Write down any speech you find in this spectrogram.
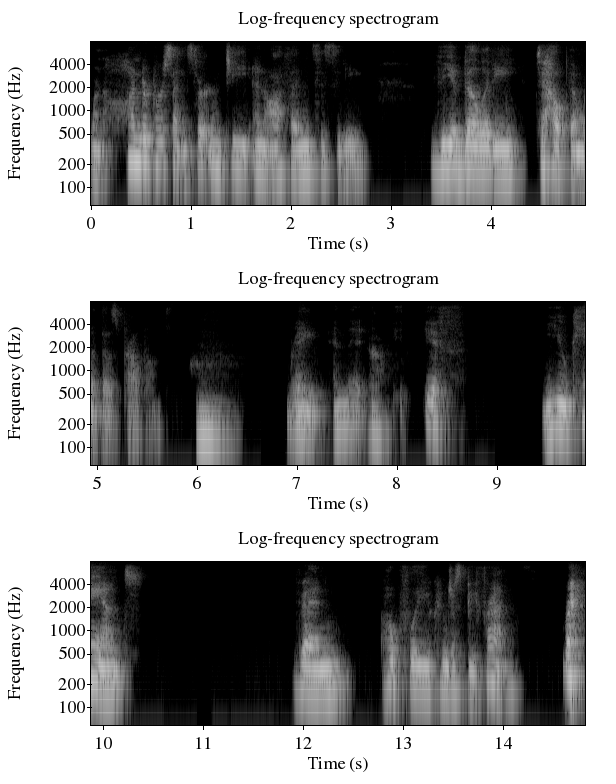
100% certainty and authenticity, the ability to help them with those problems. Mm. Right. And that yeah. if you can't, then hopefully you can just be friends. Right.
